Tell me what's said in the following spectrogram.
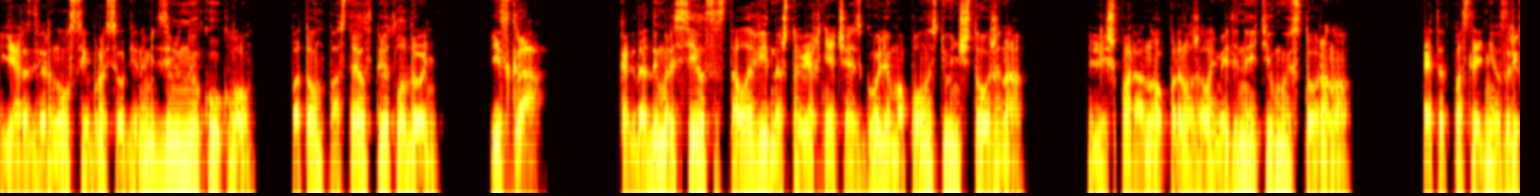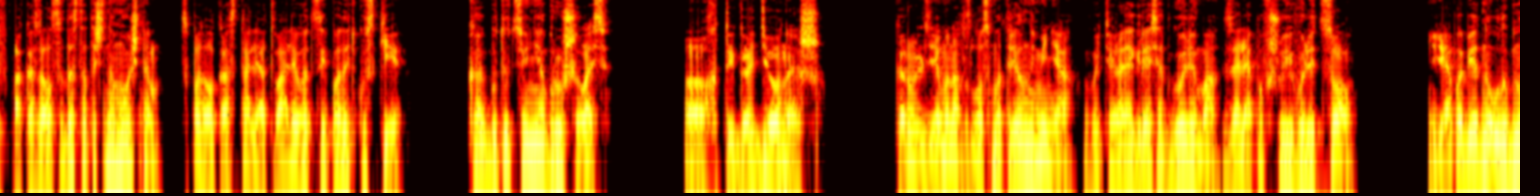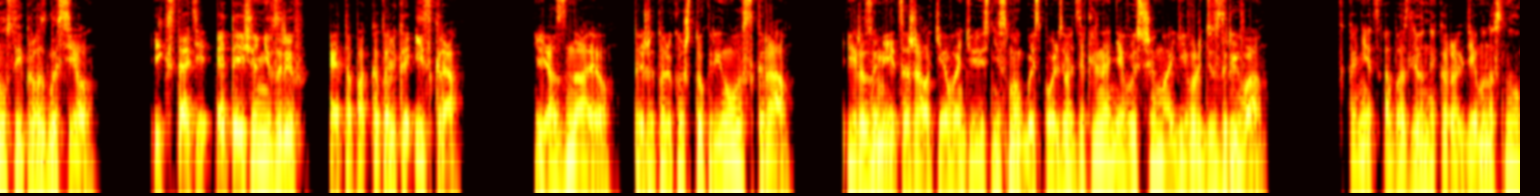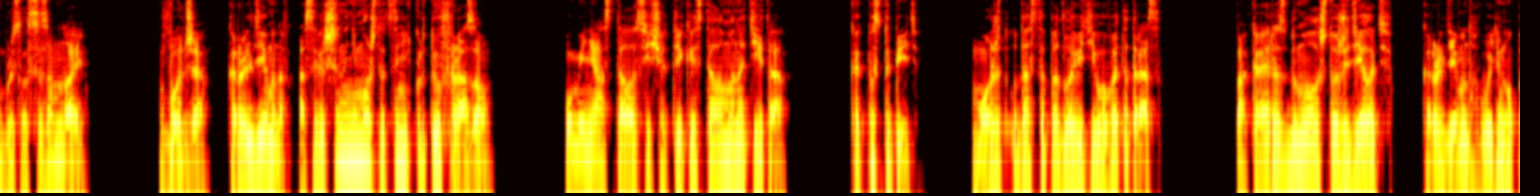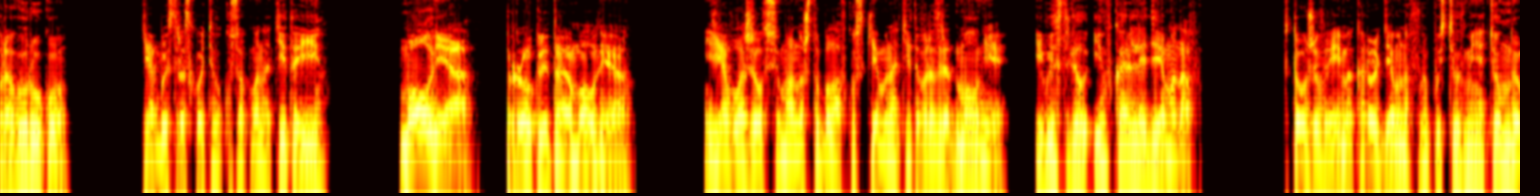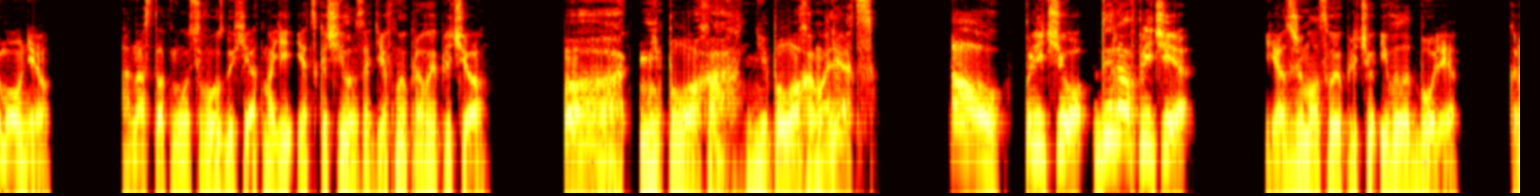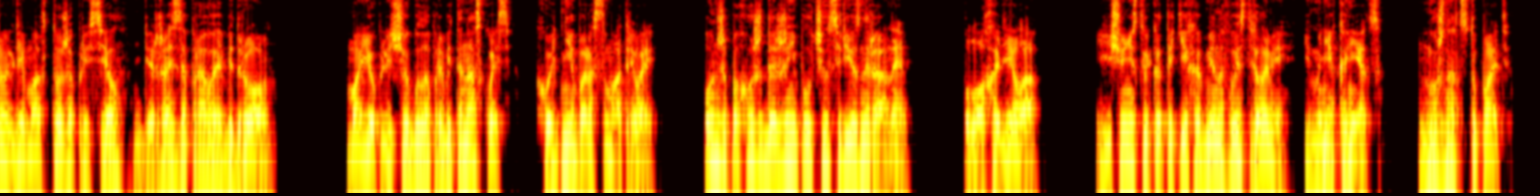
Я развернулся и бросил динамит в земляную куклу. Потом поставил вперед ладонь. Искра! Когда дым рассеялся, стало видно, что верхняя часть голема полностью уничтожена. Лишь пара ног продолжала медленно идти в мою сторону. Этот последний взрыв оказался достаточно мощным, с потолка стали отваливаться и падать куски. Как бы тут все не обрушилось. «Ах ты гаденыш!» Король демонов зло смотрел на меня, вытирая грязь от голема, заляпавшую его лицо. Я победно улыбнулся и провозгласил. «И, кстати, это еще не взрыв, это пока только искра!» «Я знаю, ты же только что крикнул искра!» И, разумеется, жалкий авантюрист не смог бы использовать заклинание высшей магии вроде взрыва. В конец обозленный король демонов снова бросился за мной. Вот же, король демонов, а совершенно не может оценить крутую фразу. У меня осталось еще три кристалла монотита, как поступить? Может, удастся подловить его в этот раз? Пока я раздумывал, что же делать, король демонов вытянул правую руку. Я быстро схватил кусок монотита и... Молния! Проклятая молния! Я вложил всю ману, что была в куске монотита в разряд молнии, и выстрелил им в короля демонов. В то же время король демонов выпустил в меня темную молнию. Она столкнулась в воздухе от моей и отскочила, задев мое правое плечо. «О, неплохо, неплохо, малец!» «Ау! Плечо! Дыра в плече!» Я сжимал свое плечо и выл от боли. Король демонов тоже присел, держась за правое бедро. Мое плечо было пробито насквозь, хоть небо рассматривай. Он же, похоже, даже не получил серьезной раны. Плохо дело. Еще несколько таких обменов выстрелами, и мне конец. Нужно отступать.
